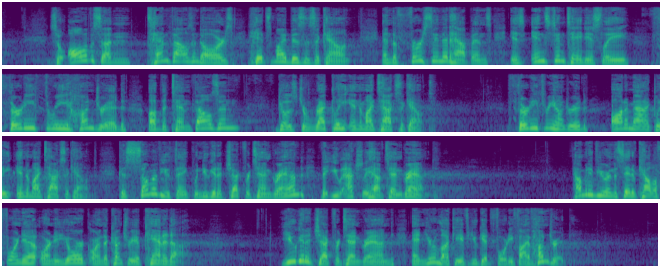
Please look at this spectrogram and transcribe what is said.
So all of a sudden, $10,000 hits my business account, and the first thing that happens is instantaneously 3,300 of the 10,000 goes directly into my tax account. 3,300 automatically into my tax account. Because some of you think when you get a check for 10 grand that you actually have 10 grand. How many of you are in the state of California or New York or in the country of Canada? You get a check for 10 grand and you're lucky if you get 4,500.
